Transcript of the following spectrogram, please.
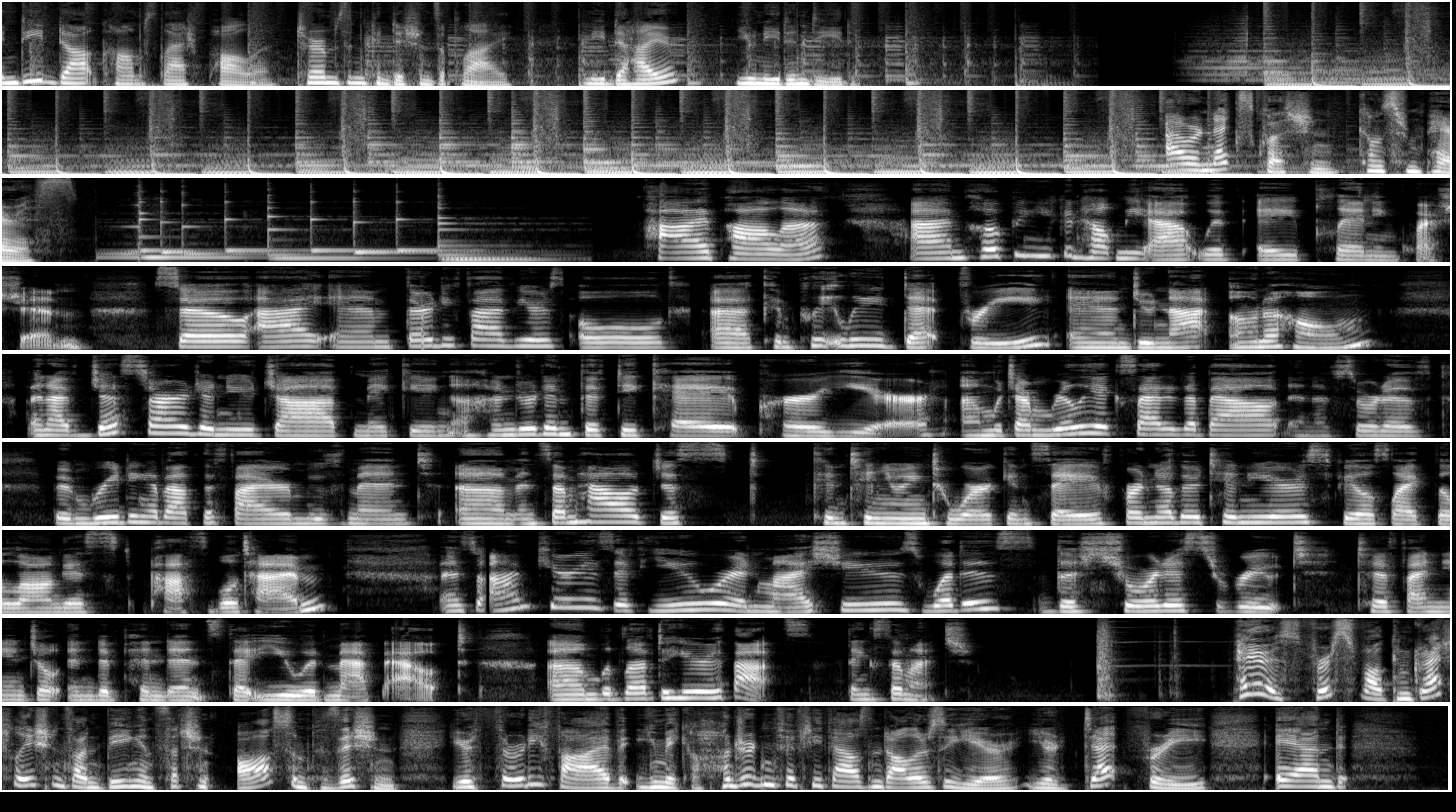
Indeed.com slash Paula. Terms and conditions apply. Need to hire? You need Indeed. Our next question comes from Paris. Hi, Paula. I'm hoping you can help me out with a planning question. So, I am 35 years old, uh, completely debt free, and do not own a home. And I've just started a new job making 150K per year, um, which I'm really excited about. And I've sort of been reading about the FIRE movement um, and somehow just continuing to work and save for another 10 years feels like the longest possible time. And so I'm curious if you were in my shoes, what is the shortest route to financial independence that you would map out? Um, would love to hear your thoughts. Thanks so much. Paris, first of all, congratulations on being in such an awesome position. You're 35, you make $150,000 a year, you're debt free, and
